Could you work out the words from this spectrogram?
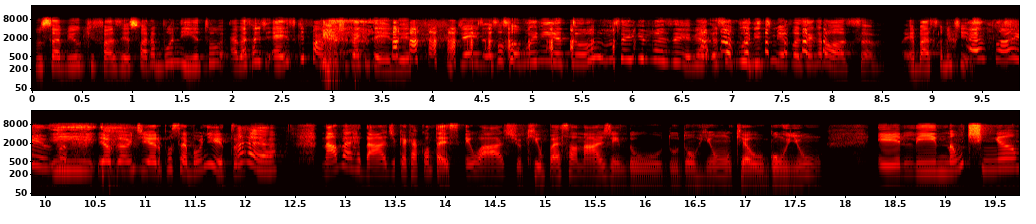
não sabia o que fazer, só era bonito. É, bastante- é isso que faz o flashback dele. Gente, eu só sou bonito, não sei o que fazer. Eu sou bonito e minha voz é grossa. É basicamente isso. É só isso. E. E eu ganho dinheiro por ser bonito. É. Na verdade, o que é que acontece? Eu acho que o personagem do, do Don Hyun, que é o Gon Yun, ele não tinha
